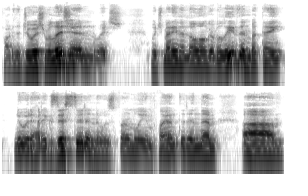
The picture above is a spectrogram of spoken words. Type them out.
part of the Jewish religion, which which many of them no longer believed in, but they knew it had existed and it was firmly implanted in them. Um,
